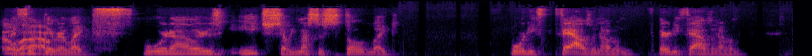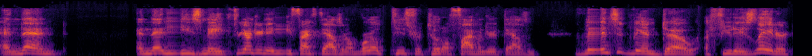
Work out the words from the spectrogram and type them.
Oh I wow. think they were like four dollars each. So he must have sold like forty thousand of them, thirty thousand of them, and then and then he's made three hundred eighty-five thousand on royalties for a total of five hundred thousand. Vincent Van Dough, a few days later,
